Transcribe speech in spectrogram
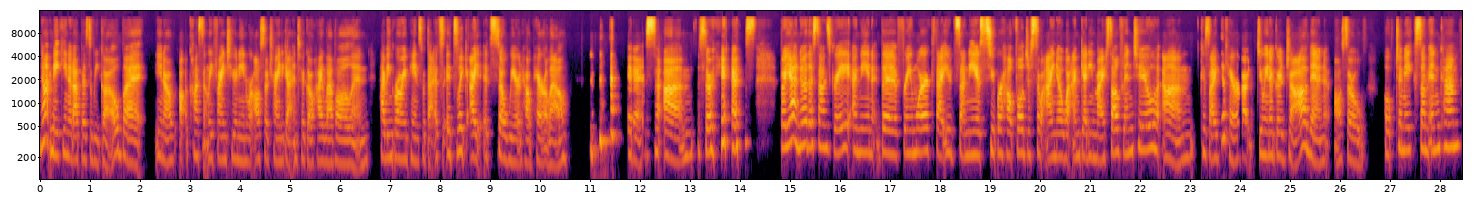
not making it up as we go, but you know, constantly fine tuning. We're also trying to get into go high level and having growing pains with that. It's it's like I it's so weird how parallel it is. Um so yes. But yeah, no, this sounds great. I mean, the framework that you'd send me is super helpful just so I know what I'm getting myself into. Um, because I yep. care about doing a good job and also hope to make some income.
